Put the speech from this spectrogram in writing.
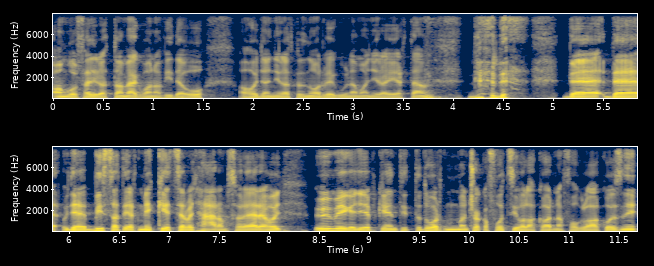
angol felirattal megvan a videó, ahogyan nyilatkoz, norvégul nem annyira értem. De, de, de, de, ugye visszatért még kétszer vagy háromszor erre, hogy ő még egyébként itt a Dortmundban csak a focival akarna foglalkozni,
